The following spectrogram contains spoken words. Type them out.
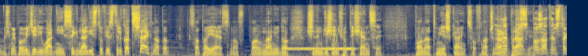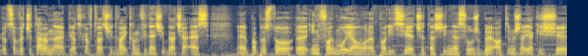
byśmy powiedzieli ładniej, sygnalistów jest tylko trzech, no to co to jest? No w porównaniu do 70 tysięcy ponad mieszkańców. No, czy tam No, prawie. po, poza tym, z tego co wyczytałem na Piotrkow, to ci dwaj konfidenci, bracia S, e, po prostu e, informują e, policję czy też inne służby o tym, że jakieś e,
